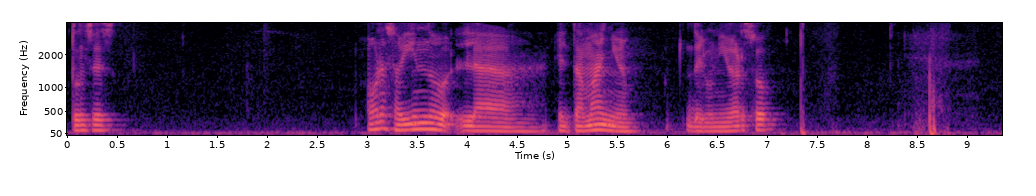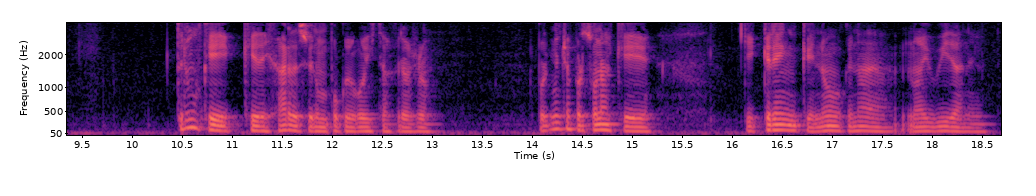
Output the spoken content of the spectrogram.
Entonces, ahora sabiendo la, el tamaño del universo, tenemos que, que, dejar de ser un poco egoístas, creo yo. Porque hay muchas personas que, que creen que no, que nada, no hay vida en el...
